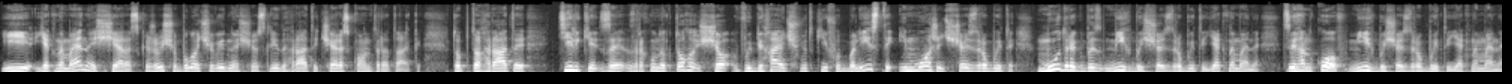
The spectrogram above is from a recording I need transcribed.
І, як на мене, ще раз скажу, що було очевидно, що слід грати через контратаки. Тобто грати тільки за, рахунок того, що вибігають швидкі футболісти і можуть щось зробити. Мудрик би міг би щось зробити, як на мене. Циганков міг би щось зробити, як на мене.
